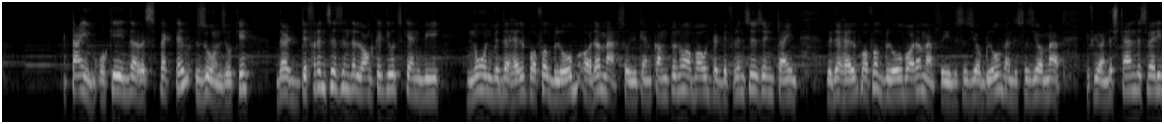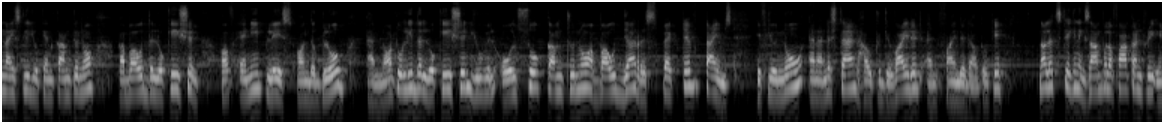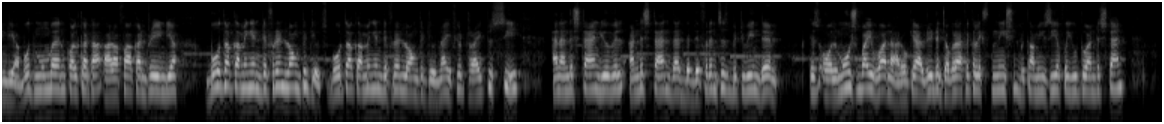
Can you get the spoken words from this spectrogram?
time okay in the respective zones okay? The differences in the longitudes can be known with the help of a globe or a map. So you can come to know about the differences in time with the help of a globe or a map. So this is your globe and this is your map. If you understand this very nicely you can come to know about the location of any place on the globe. And not only the location you will also come to know about their respective times. If you know and understand how to divide it and find it out okay? Now let's take an example of our country, India. Both Mumbai and Kolkata are of our country, India. Both are coming in different longitudes. Both are coming in different longitude. Now if you try to see and understand, you will understand that the differences between them is almost by one hour. Okay, I'll read a geographical explanation, become easier for you to understand.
